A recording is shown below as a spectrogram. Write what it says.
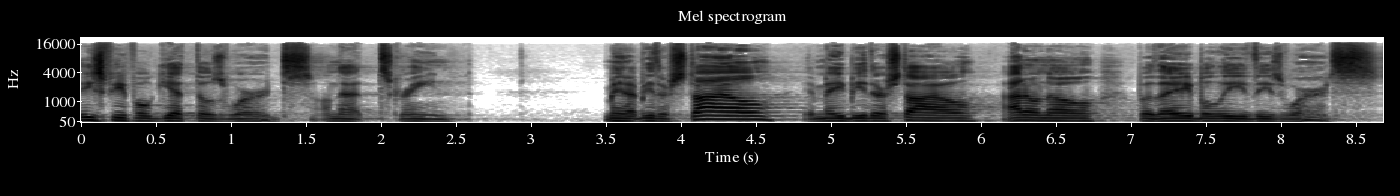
These people get those words on that screen. May not be their style, it may be their style, I don't know, but they believe these words.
